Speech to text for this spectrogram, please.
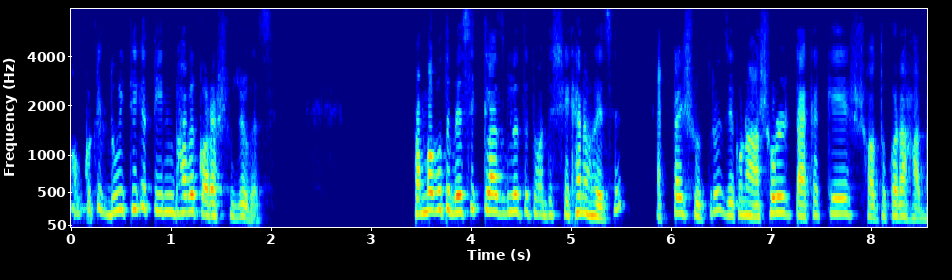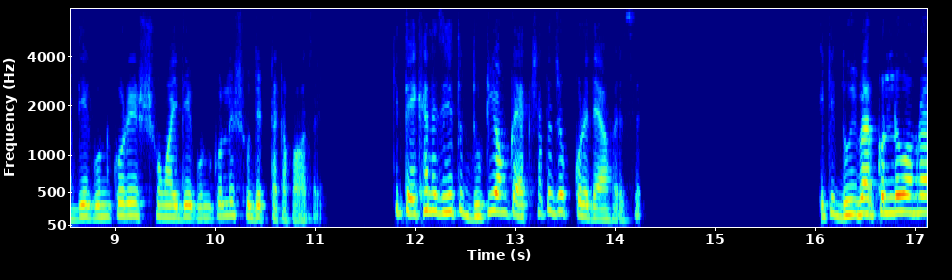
অঙ্কটি দুই থেকে তিন ভাবে করার সুযোগ আছে। সম্ভবত বেসিক ক্লাসগুলোতে তোমাদের শেখানো হয়েছে। একটাই সূত্র যে কোনো আসল টাকাকে শতকরা হাত দিয়ে গুণ করে, সময় দিয়ে গুণ করলে সুদের টাকা পাওয়া যায়। কিন্তু এখানে যেহেতু দুটি অঙ্ক একসাথে যোগ করে দেওয়া হয়েছে, এটি দুইবার করলেও আমরা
